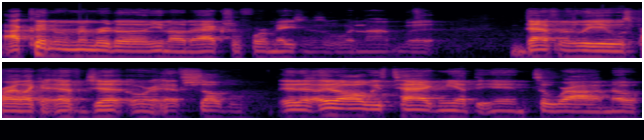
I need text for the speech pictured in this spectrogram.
I couldn't remember the you know the actual formations or whatnot, but definitely it was probably like an F jet or F shovel. It it always tagged me at the end to where I know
